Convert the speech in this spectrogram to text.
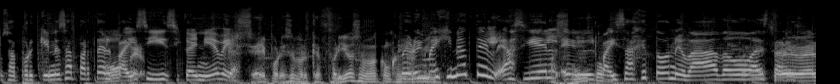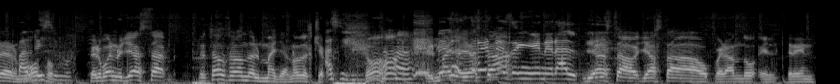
O sea, porque en esa parte del No, país sí, sí cae nieve. Ya sé, por eso, porque frío se me va a congelar. Pero mi- imagínate el- así el, paisaje todo nevado, va a estar hermoso. padrísimo. Pero bueno, ya está. Estamos hablando del Maya, no del Chepe. Así. ¿no? El Maya los ya está. en general. Ya está, ya está operando el tren,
